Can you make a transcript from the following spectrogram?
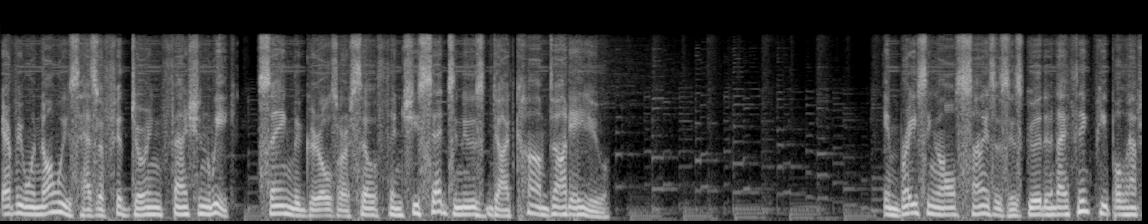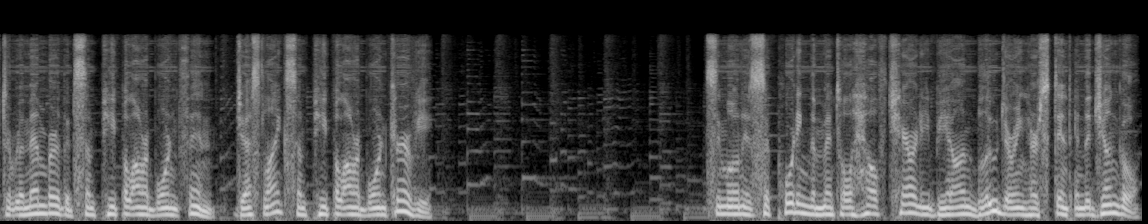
Everyone always has a fit during Fashion Week, saying the girls are so thin she said to news.com.au. Embracing all sizes is good and I think people have to remember that some people are born thin, just like some people are born curvy. Simone is supporting the mental health charity Beyond Blue during her stint in the jungle.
